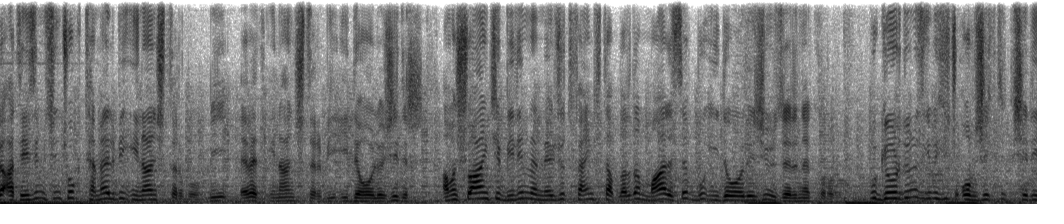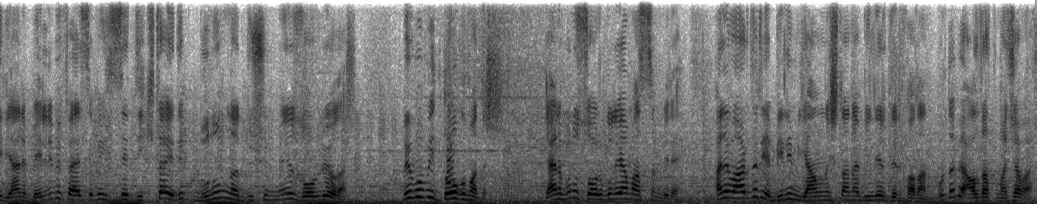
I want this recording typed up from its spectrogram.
Ve ateizm için çok temel bir inançtır bu. Bir evet inançtır, bir ideolojidir. Ama şu anki bilim ve mevcut fen kitapları da maalesef bu ideoloji üzerine kurulu. Bu gördüğünüz gibi hiç objektif bir şey değil. Yani belli bir felsefeyi size dikta edip bununla düşünmeye zorluyorlar. Ve bu bir dogmadır. Yani bunu sorgulayamazsın bile. Hani vardır ya bilim yanlışlanabilirdir falan. Burada bir aldatmaca var.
